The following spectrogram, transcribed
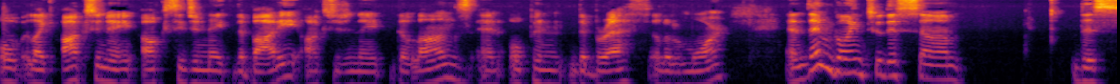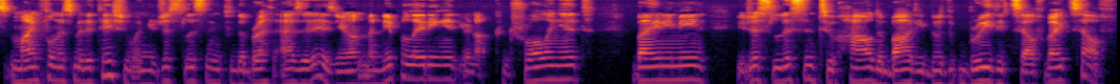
like oxygenate oxygenate the body oxygenate the lungs and open the breath a little more. And then going to this um, this mindfulness meditation when you're just listening to the breath as it is. You're not manipulating it you're not controlling it by any means you just listen to how the body breathes itself by itself.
